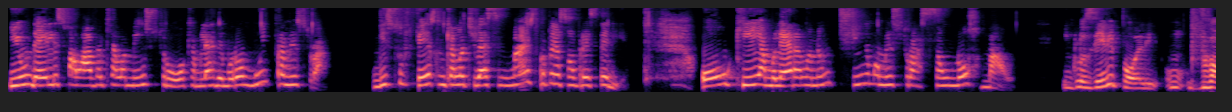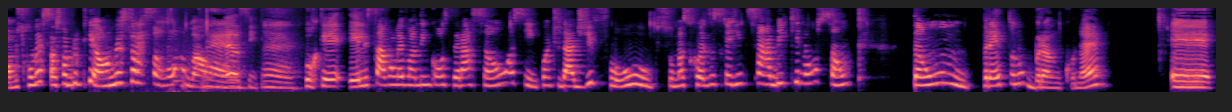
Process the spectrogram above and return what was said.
e um deles falava que ela menstruou, que a mulher demorou muito para menstruar. Isso fez com que ela tivesse mais propensão para histeria. Ou que a mulher ela não tinha uma menstruação normal. Inclusive, Polly, um, vamos conversar sobre o que é uma menstruação normal, é, né? Assim, é. Porque eles estavam levando em consideração, assim, quantidade de fluxo, umas coisas que a gente sabe que não são tão preto no branco, né? É,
